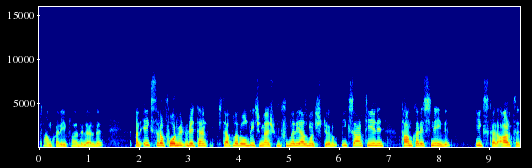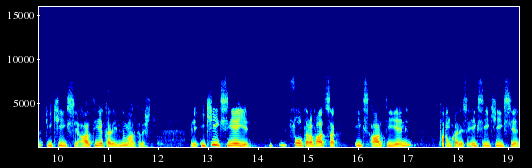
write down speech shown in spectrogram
Tam kare ifadelerde. Hani ekstra formül üreten kitaplar olduğu için ben şunları yazmak istiyorum. x artı y'nin tam karesi neydi? x kare artı 2xy artı y kareydi değil mi arkadaşlar? E, 2xy'yi sol tarafa atsak x artı y'nin tam karesi eksi 2xy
